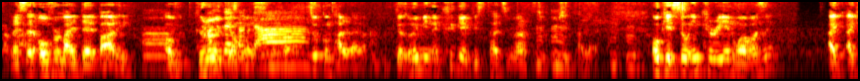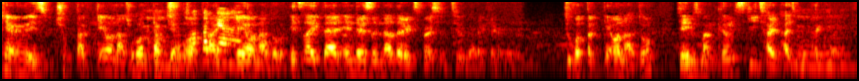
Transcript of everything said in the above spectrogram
And I said over my dead body. 어. over, 그럴 경우에 절대. 쓰는 아. 거예요. 조금 달라요. 그 의미는 크게 비슷하지만 조금씩 음, 달라요. Okay, so in Korean, what was it? I, I can't remember. It's 죽다 깨어나도. 죽었다 깨어나도. 죽었다 깨어나도. 깨어나도. It's like that, and there's another expression too that I can't remember. 죽었다 깨어나도 제임스만큼 스키 잘 타지 못할 거예요.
